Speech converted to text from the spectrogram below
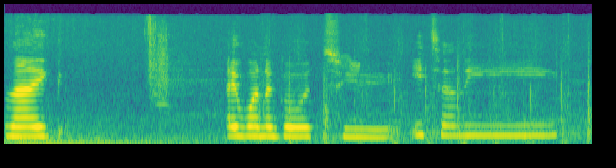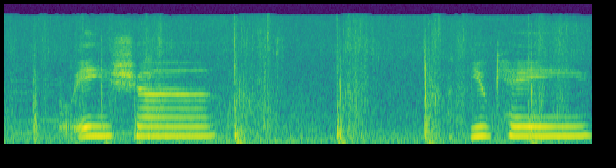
Like, I wanna go to Italy, Croatia, UK,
